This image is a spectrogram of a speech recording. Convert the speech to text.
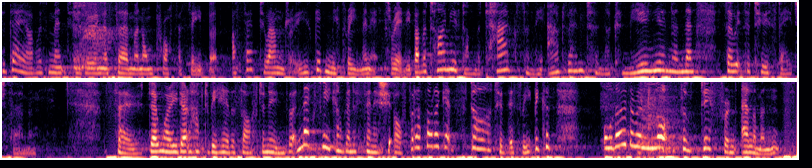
Today I was meant to be doing a sermon on prophecy, but I said to Andrew, he's given me three minutes really. By the time you've done the tags and the Advent and the communion, and then, so it's a two stage sermon. So don't worry, you don't have to be here this afternoon. But next week I'm going to finish it off. But I thought I'd get started this week because although there are lots of different elements,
